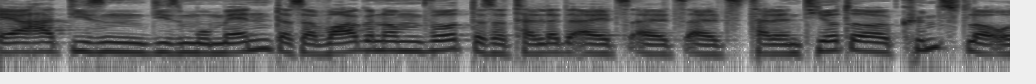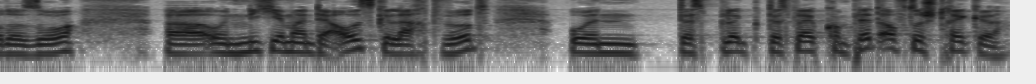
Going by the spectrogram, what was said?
er hat diesen, diesen Moment, dass er wahrgenommen wird, dass er als, als, als talentierter Künstler oder so äh, und nicht jemand, der ausgelacht wird. Und das, bleibt das bleibt komplett auf der Strecke.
